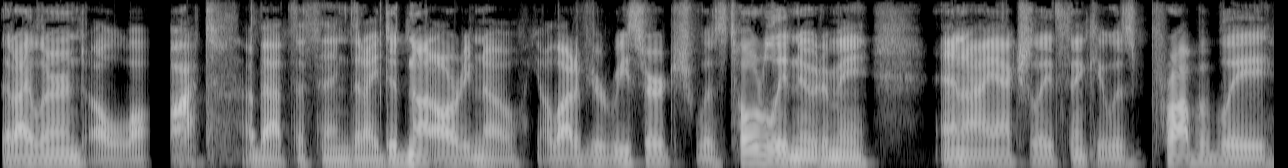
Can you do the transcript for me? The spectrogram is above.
that I learned a lot about the thing that I did not already know. A lot of your research was totally new to me, and I actually think it was probably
